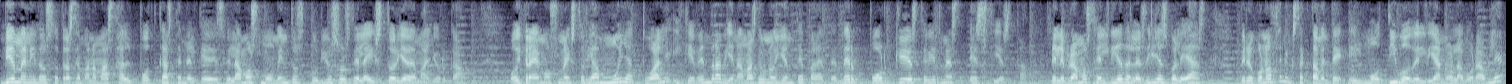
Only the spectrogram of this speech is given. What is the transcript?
Bienvenidos otra semana más al podcast en el que desvelamos momentos curiosos de la historia de Mallorca. Hoy traemos una historia muy actual y que vendrá bien a más de un oyente para entender por qué este viernes es fiesta. Celebramos el Día de las Islas Baleares, pero ¿conocen exactamente el motivo del día no laborable?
